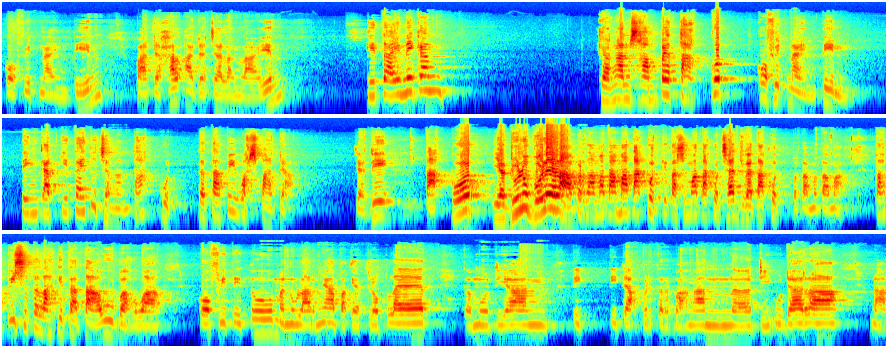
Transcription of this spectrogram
COVID-19 padahal ada jalan lain. Kita ini kan jangan sampai takut COVID-19. Tingkat kita itu jangan takut, tetapi waspada. Jadi takut, ya dulu boleh lah pertama-tama takut, kita semua takut, saya juga takut pertama-tama. Tapi setelah kita tahu bahwa COVID itu menularnya pakai droplet, kemudian ti- tidak berterbangan eh, di udara. Nah,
